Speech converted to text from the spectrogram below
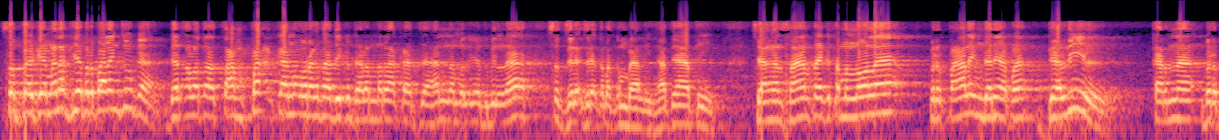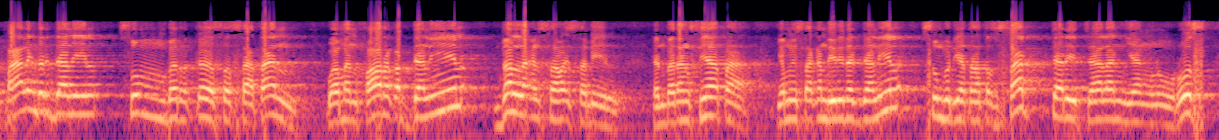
Sebagaimana dia berpaling juga. Dan Allah Taala tampakkan orang tadi ke dalam neraka jahanam waliyadzubillah sejelek-jelek tempat kembali. Hati-hati. Jangan sampai kita menolak berpaling dari apa? Dalil. Karena berpaling dari dalil sumber kesesatan. Wa man faraqad dalil dhalla an sawa'is sabil. Dan barang siapa yang memisahkan diri dari dalil sungguh dia telah tersesat dari jalan yang lurus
